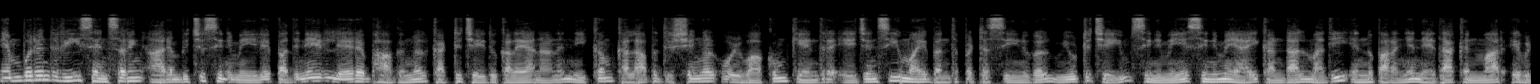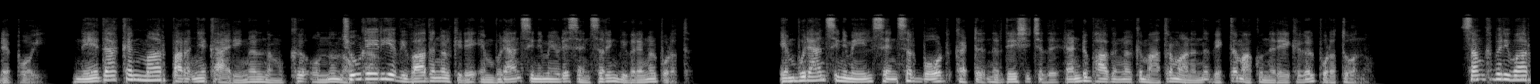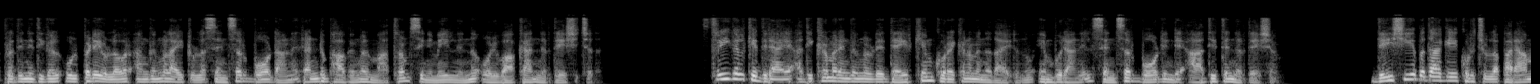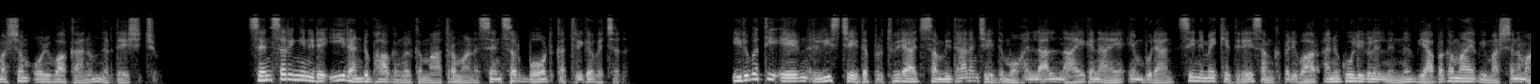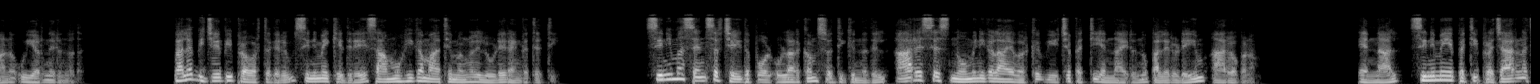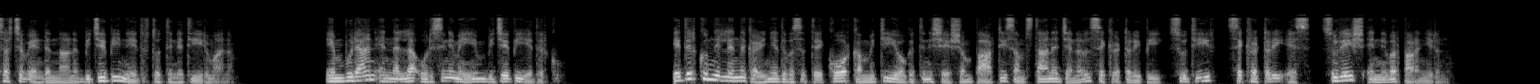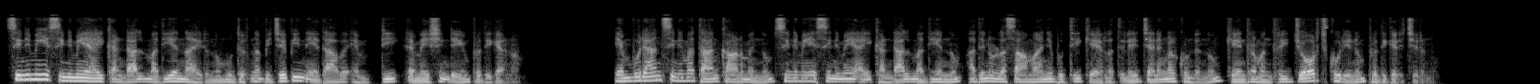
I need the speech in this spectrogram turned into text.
എംപുരൻ re censoring ആരംഭിച്ചു. സിനിമയിലെ പതിനേഴിലേറെ ഭാഗങ്ങൾ കട്ട് ചെയ്തു കളയാനാണ് നീക്കം. കലാപ ദൃശ്യങ്ങൾ ഒഴിവാക്കും. കേന്ദ്ര ഏജൻസിയുമായി ബന്ധപ്പെട്ട സീനുകൾ മ്യൂട്ട് ചെയ്യും. സിനിമയെ സിനിമയായി കണ്ടാൽ മതി എന്ന് പറഞ്ഞ നേതാക്കന്മാർ എവിടെ പോയി? നേതാക്കന്മാർ പറഞ്ഞ കാര്യങ്ങൾ നമുക്ക് ഒന്നും ചൂടേറിയ വിവാദങ്ങൾക്കിടെ എംപുരാൻ സിനിമയുടെ സെൻസറിംഗ് വിവരങ്ങൾ പുറത്ത്. എംപുരാൻ സിനിമയിൽ സെൻസർ ബോർഡ് കട്ട് നിർദ്ദേശിച്ചത് രണ്ട് ഭാഗങ്ങൾക്ക് മാത്രമാണെന്ന് വ്യക്തമാക്കുന്ന രേഖകൾ പുറത്തുവന്നു സംഘപരിവാർ പ്രതിനിധികൾ ഉൾപ്പെടെയുള്ളവർ അംഗങ്ങളായിട്ടുള്ള സെൻസർ ബോർഡാണ് രണ്ട് ഭാഗങ്ങൾ മാത്രം സിനിമയിൽ നിന്ന് ഒഴിവാക്കാൻ നിർദ്ദേശിച്ചത്. സ്ത്രീകൾക്കെതിരായ അതിക്രമരംഗങ്ങളുടെ ദൈർഘ്യം കുറയ്ക്കണമെന്നതായിരുന്നു എമ്പുരാനിൽ സെൻസർ ബോർഡിന്റെ ആദ്യത്തെ നിർദ്ദേശം. ദേശീയ പതാകയെക്കുറിച്ചുള്ള പരാമർശം ഒഴിവാക്കാനും നിർദ്ദേശിച്ചു. സെൻസറിങ്ങിനിടെ ഈ രണ്ട് ഭാഗങ്ങൾക്ക് മാത്രമാണ് സെൻസർ ബോർഡ് കത്രിക വെച്ചത്. ഇരുപത്തിയേഴിന് റിലീസ് ചെയ്ത പൃഥ്വിരാജ് സംവിധാനം ചെയ്ത് മോഹൻലാൽ നായകനായ എമ്പുരാൻ സിനിമയ്ക്കെതിരെ സംഘപരിവാർ അനുകൂലികളിൽ നിന്ന് വ്യാപകമായ വിമർശനമാണ് ഉയർന്നിരുന്നത്. പല ബി ജെ പി പ്രവർത്തകരും സിനിമയ്ക്കെതിരെ സാമൂഹിക മാധ്യമങ്ങളിലൂടെ രംഗത്തെത്തി. സിനിമ സെൻസർ ചെയ്തപ്പോൾ ഉള്ളടക്കം ശ്രദ്ധിക്കുന്നതിൽ ആർ എസ് എസ് നോമിനികളായവർക്ക് വീഴ്ച പറ്റിയെന്നായിരുന്നു പലരുടെയും ആരോപണം. എന്നാൽ സിനിമയെപ്പറ്റി പ്രചാരണ ചർച്ച വേണ്ടെന്നാണ് ബി ജെ പി നേതൃത്വത്തിന്റെ തീരുമാനം. എമ്പുരാൻ എന്നല്ല ഒരു സിനിമയും ബി ജെ പി എതിർക്കും. എതിർക്കുന്നില്ലെന്ന് കഴിഞ്ഞ ദിവസത്തെ കോർ കമ്മിറ്റി യോഗത്തിനു ശേഷം പാർട്ടി സംസ്ഥാന general secretary P Sudheer secretary S Suresh എന്നിവർ പറഞ്ഞിരുന്നു. സിനിമയെ സിനിമയായി കണ്ടാൽ മതിയെന്നായിരുന്നു മുതിർന്ന ബി ജെ പി നേതാവ് എം ടി രമേശിന്റെയും പ്രതികരണം. എമ്പുരാൻ സിനിമ താൻ കാണുമെന്നും സിനിമയെ സിനിമയായി കണ്ടാൽ മതിയെന്നും അതിനുള്ള സാമാന്യബുദ്ധി കേരളത്തിലെ ജനങ്ങൾക്കുണ്ടെന്നും കേന്ദ്രമന്ത്രി ജോർജ് കുര്യനും പ്രതികരിച്ചിരുന്നു.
